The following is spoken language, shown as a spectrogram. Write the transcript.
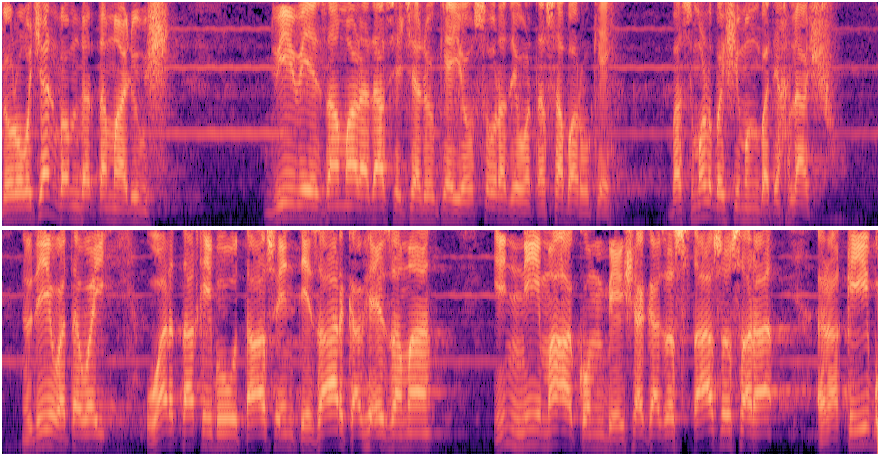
دروغجن به هم درته معلوم شي دوی وې ځه مړه داسې چلو کې یو څو ورځې ورته صبر وکړې بس مړ به شي موږ به تې خلاص شو نو دی وته وی ورتقبو تاسو انتظار کوی زما انی معکم بشک از ستاسو سره رقیب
